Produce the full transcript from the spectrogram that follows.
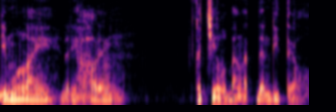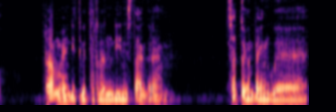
dimulai dari hal-hal yang kecil banget dan detail. Ramai di Twitter dan di Instagram. Satu yang pengen gue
